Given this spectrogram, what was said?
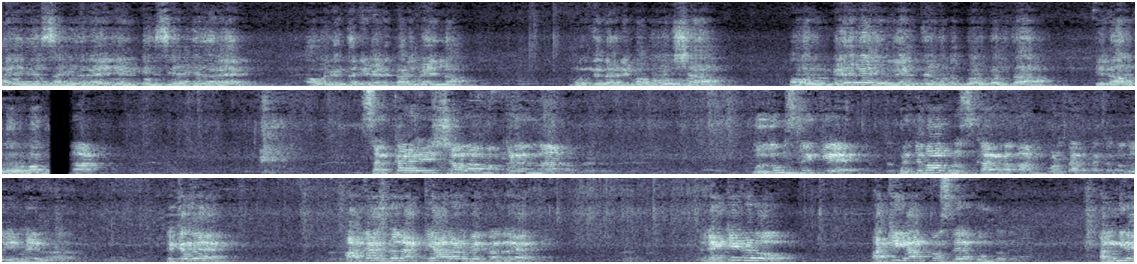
ಐ ಎ ಎಸ್ ಆಗಿದ್ದಾರೆ, ಏನು ಡಿ ಸಿ ಆಗಿದ್ದಾರೆ, ಅವ್ರಿಗಿಂತ ನೀವೇನು ಕಡಿಮೆ ಇಲ್ಲ. ಮುಂದಿನ ನಿಮ್ಮ ಭವಿಷ್ಯ ಅವರ ಮೇಲೆ ಇರಲಿ ಅಂತ ಹೇಳ್ಬಿಟ್ಟು ಕೋರ್ಕೊಳ್ತಾ ಈ ಮಾತು ಸರ್ಕಾರಿ ಶಾಲಾ ಮಕ್ಕಳನ್ನ ಒದಗಿಸಲಿಕ್ಕೆ ಪ್ರತಿಭಾ ಪುರಸ್ಕಾರಗಳನ್ನ ಅನ್ಕೊಳ್ತಾ ಇರ್ತಕ್ಕಂಥದ್ದು ಹೆಮ್ಮೆ ಯಾಕಂದ್ರೆ ಆಕಾಶದಲ್ಲಿ ಅಕ್ಕಿ ಹಾರಾಡ್ಬೇಕಾದ್ರೆ ರೆಕ್ಕೆಗಳು ಅಕ್ಕಿಗೆ ಆತ್ಮಸ್ಥೈರ್ಯ ತುಂಬುತ್ತದೆ ಹಂಗೆ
